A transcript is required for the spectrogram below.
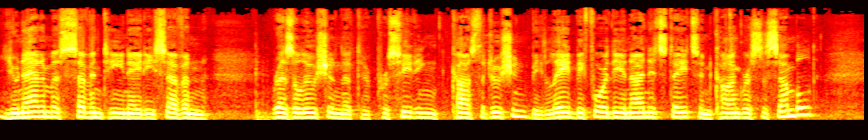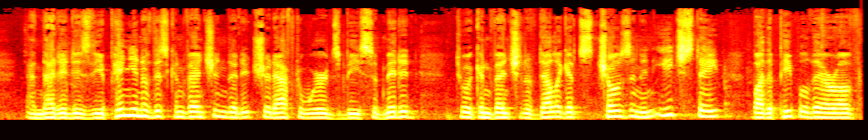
unanimous 1787 resolution that the preceding Constitution be laid before the United States in Congress assembled and that it is the opinion of this convention that it should afterwards be submitted to a convention of delegates chosen in each state by the people thereof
